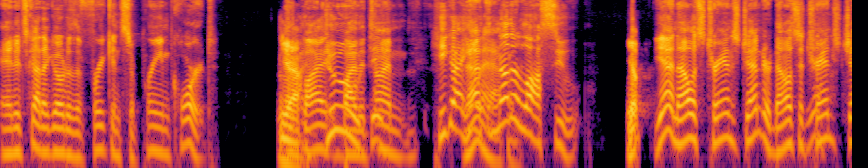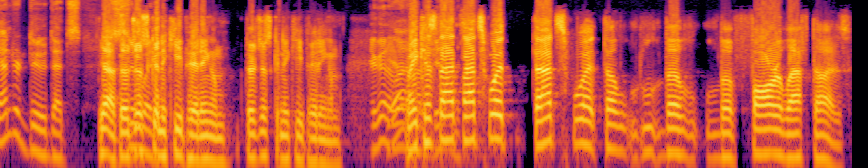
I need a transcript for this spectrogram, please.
and it's got to go to the freaking Supreme Court. Yeah. by Dude, by the time he got he got another lawsuit. Yep. Yeah, now it's transgender. Now it's a yeah. transgender dude that's Yeah, they're just going to keep hitting him. They're just going to keep hitting him. They're going to yeah. because that that's what that's what the the the far left does.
